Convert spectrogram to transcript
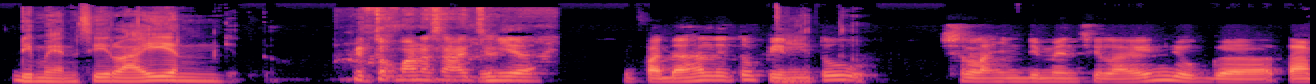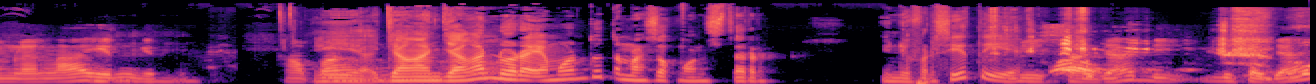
dimensi lain gitu. pintu mana saja Iya. Padahal itu pintu selain dimensi lain juga timeline lain Hmm. gitu. Apa? Iya, jangan-jangan Doraemon tuh termasuk Monster University ya? Bisa jadi, bisa jadi.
